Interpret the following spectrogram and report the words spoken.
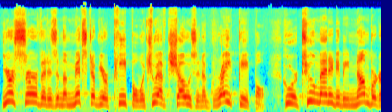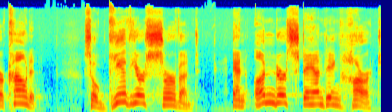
Your servant is in the midst of your people, which you have chosen, a great people, who are too many to be numbered or counted. So give your servant an understanding heart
